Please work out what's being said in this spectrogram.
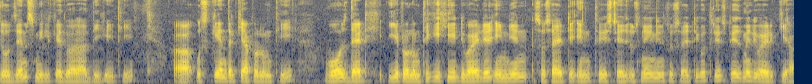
जो जेम्स मिल के द्वारा दी गई थी आ, उसके अंदर क्या प्रॉब्लम थी? वॉज़ दैट ये प्रॉब्लम थी कि he divided Indian society in three stage उसने इंडियन सोसाइटी को थ्री स्टेज में डिवाइड किया।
